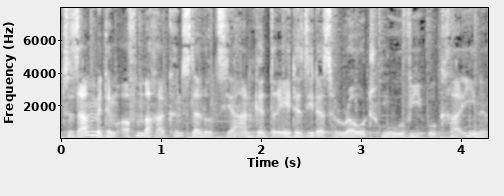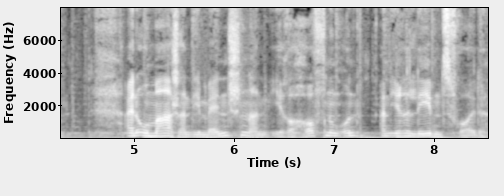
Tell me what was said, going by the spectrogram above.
zusammen mit dem Offenbacher Künstler Lucianke drehte sie das Road Movie Ukraine. Eine Hommage an die Menschen, an ihre Hoffnung und an ihre Lebensfreude.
